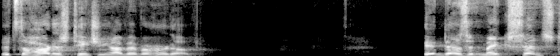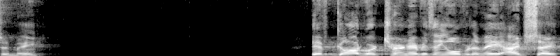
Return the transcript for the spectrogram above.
It's the hardest teaching I've ever heard of. It doesn't make sense to me. If God were to turn everything over to me, I'd say,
